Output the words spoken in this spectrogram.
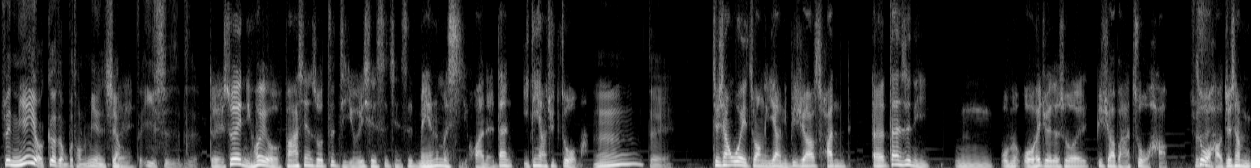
所以你也有各种不同的面相的意识，是不是？对，所以你会有发现说自己有一些事情是没那么喜欢的，但一定要去做嘛。嗯，对，就像伪装一样，你必须要穿，呃，但是你。嗯，我们我会觉得说，必须要把它做好，就是、做好就像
